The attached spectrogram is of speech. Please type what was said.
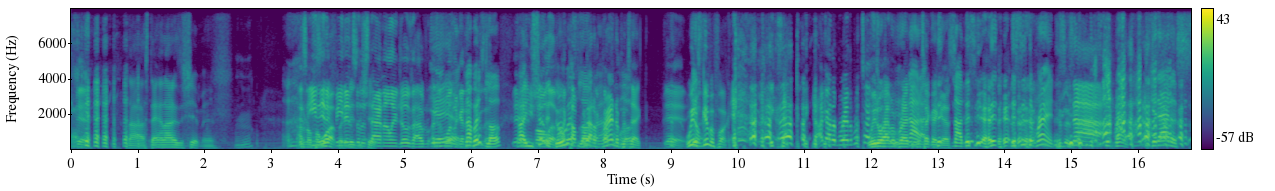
Yeah. Nah, Staten Island is the shit, man. Mm-hmm. I don't It's know for easy what, to feed but it is into the. Staten Island jokes. I, I just yeah. wasn't gonna Nah, but it's that. love. Yeah, nah, you should love. do it. You got a brand to I come from love. protect. Yeah. We don't give a fuck. exactly. I got a brand to protect. We don't have a brand to Nah, protect, I guess. Nah, this is Yeah. this, this is the brand. This is Nah. the brand. Get at us.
